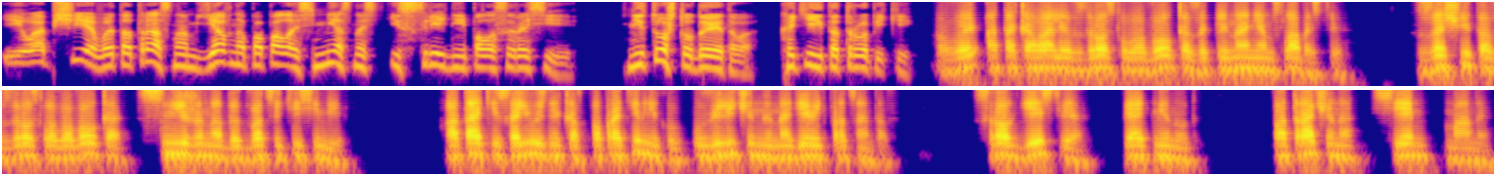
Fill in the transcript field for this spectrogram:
И вообще, в этот раз нам явно попалась местность из средней полосы России. Не то, что до этого, какие-то тропики. Вы атаковали взрослого волка заклинанием слабости. Защита взрослого волка снижена до 27. Атаки союзников по противнику увеличены на 9%. Срок действия 5 минут. Потрачено 7 маны.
